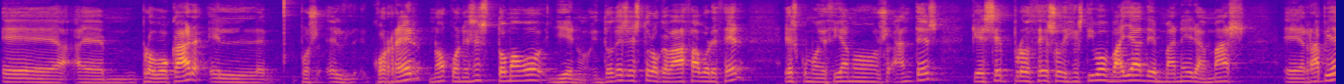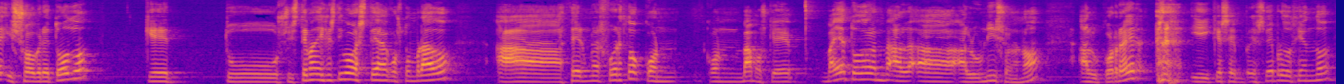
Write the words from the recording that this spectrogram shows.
eh, em, provocar el, pues, el correr ¿no? con ese estómago lleno. Entonces esto lo que va a favorecer es, como decíamos antes, que ese proceso digestivo vaya de manera más eh, rápida y sobre todo que tu sistema digestivo esté acostumbrado a hacer un esfuerzo con, con vamos, que vaya todo al, al unísono, ¿no? Al correr y que se esté produciendo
